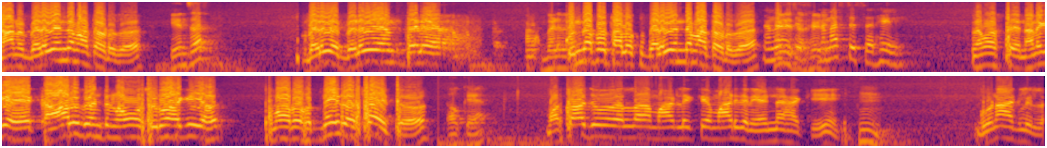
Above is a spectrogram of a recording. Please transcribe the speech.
ನಾನು ಬೆಳವೆಯಿಂದ ಮಾತಾಡೋದು. ಏನ್ ಸರ್? ಬೆಳವೆ ಬೆಳವೆ ಅಂತೇಳಿ ಹೇಳಿ ಕುಂದಾಪುರ ತಾಲೂಕು ಬೆಳವೆಯಿಂದ ಮಾತಾಡೋದು. ನಮಸ್ತೆ sir, ಹೇಳಿ. ನಮಸ್ತೆ ಸರ್ ಹೇಳಿ. ನಮಸ್ತೆ ನನಗೆ ಕಾಲು ಗಂಟು ನೋವು ಶುರುವಾಗಿ ಸುಮಾರು ಹದಿನೈದು ವರ್ಷ ಆಯ್ತು. ಓಕೆ. ಮಸಾಜು ಎಲ್ಲ ಮಾಡ್ಲಿಕ್ಕೆ ಮಾಡಿದ್ದೇನೆ ಎಣ್ಣೆ ಹಾಕಿ. ಹ್ಮ್. ಗುಣ ಆಗ್ಲಿಲ್ಲ.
